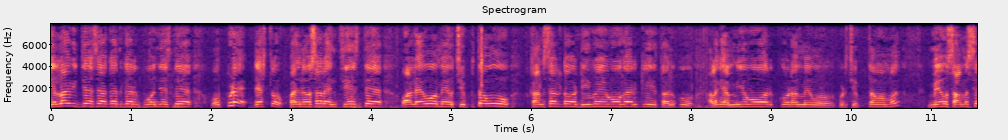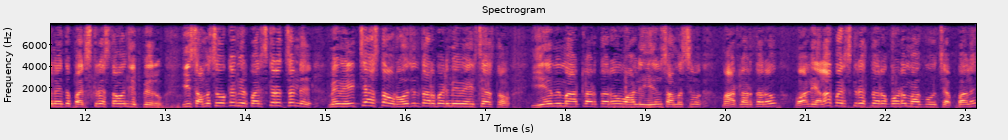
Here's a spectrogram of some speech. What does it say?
జిల్లా విద్యాశాఖ అధికారికి ఫోన్ చేస్తే అప్పుడే జస్ట్ పది నిమిషాలు ఆయన చేస్తే వాళ్ళేమో మేము చెప్తాము. కన్సల్ట్ డివైఓ గారికి తణుకు అలాగే ఎంఈఓ గారికి కూడా మేము ఇప్పుడు చెప్తామమ్మా. మేము సమస్యను అయితే పరిష్కరిస్తామని చెప్పారు. ఈ సమస్య ఓకే మీరు పరిష్కరించండి. మేము వెయిట్ చేస్తాం రోజుల తరబడి మేము వెయిట్ చేస్తాం. ఏమి మాట్లాడతారో వాళ్ళు ఏం సమస్య మాట్లాడతారో వాళ్ళు ఎలా పరిష్కరిస్తారో కూడా మాకు చెప్పాలి.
